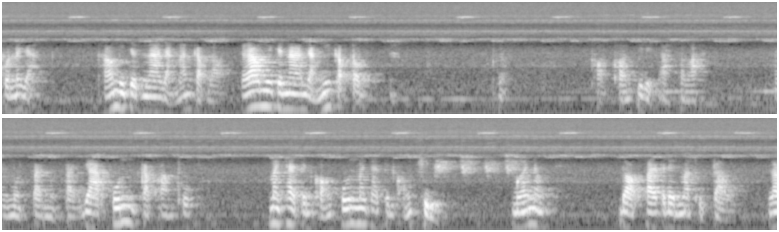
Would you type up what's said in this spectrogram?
คนละอย่าง เขามีเจตนาอย่างนั้นกับเรา เรามีเจตนาอย่างนี้กับตนอนกิเลสอาสวะไปหมดไปหมดไปอย่าคุ้นกับความทุกข์ไม่ใช่เป็นของคุ้น ไม่ใช่เป็นของชินเหมือนดอกไฟกระเด็นมาถูกเราเรา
